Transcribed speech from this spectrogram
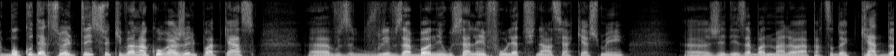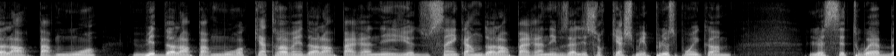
beaucoup d'actualités. Ceux qui veulent encourager le podcast, euh, vous, voulez vous abonner aussi à l'infolette financière Cachemire. Euh, j'ai des abonnements là, à partir de 4 par mois, 8 par mois, 80 par année. Il y a du 50 par année. Vous allez sur cachemireplus.com le site web,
